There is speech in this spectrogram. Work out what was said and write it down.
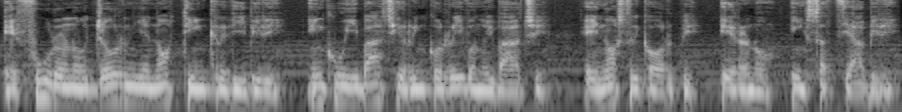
E furono giorni e notti incredibili in cui i baci rincorrevano i baci e i nostri corpi erano insaziabili.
